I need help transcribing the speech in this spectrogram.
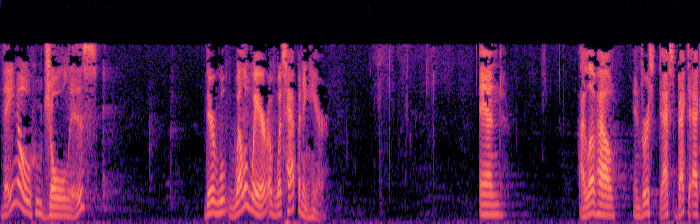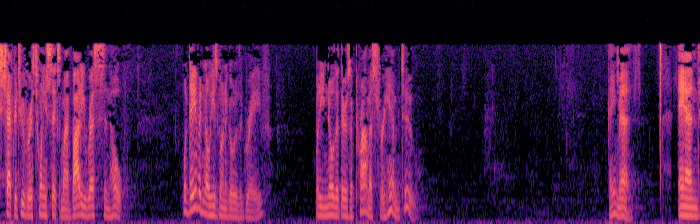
They know who Joel is. They're well aware of what's happening here. And I love how in verse back to Acts chapter 2 verse 26 my body rests in hope. Well David know he's going to go to the grave but he know that there's a promise for him too. Amen. And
